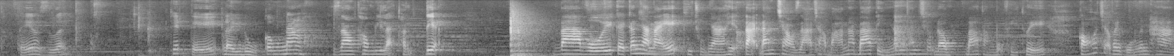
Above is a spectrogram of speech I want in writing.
thực tế ở dưới. Thiết kế đầy đủ công năng giao thông đi lại thuận tiện. Và với cái căn nhà này ấy, thì chủ nhà hiện tại đang chào giá chào bán là 3 tỷ 500 triệu đồng bao toàn bộ phí thuế. Có hỗ trợ vay vốn ngân hàng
